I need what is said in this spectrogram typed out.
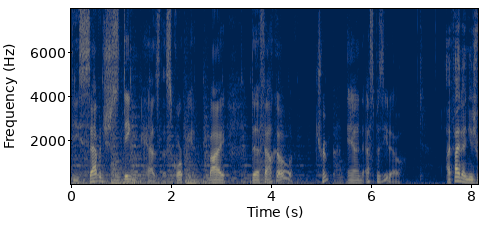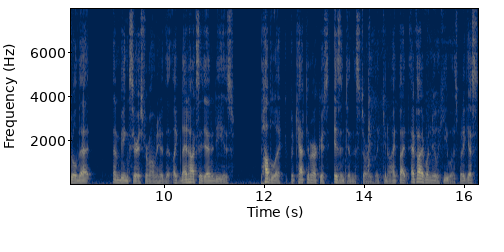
The Savage Sting Has the Scorpion by DeFalco, Trimpe, and Esposito. I find unusual that I'm being serious for a moment here. That like Nighthawk's identity is public, but Captain America's isn't in the story. Like you know, I thought I thought everyone knew he was, but I guess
